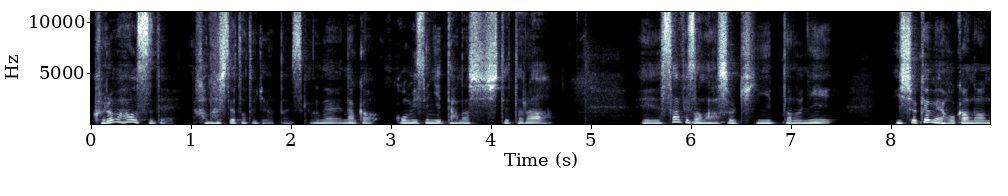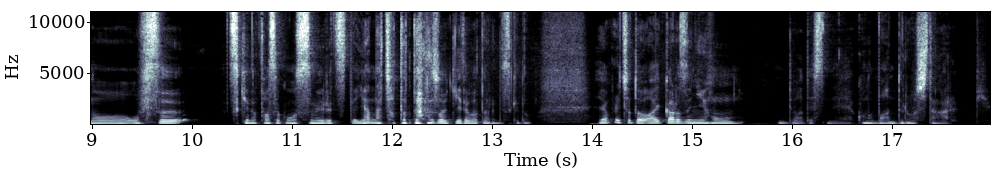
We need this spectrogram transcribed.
クラブハウスで話してた時だったんですけどね、なんかお店に行って話してたら、えー、サーフェスの話を聞きに行ったのに、一生懸命他のあの、オフィス付きのパソコンを進めるっつって嫌になっちゃったって話を聞いたことあるんですけど、やっぱりちょっと相変わらず日本ではですね、このバンドルをしたがるっていう。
